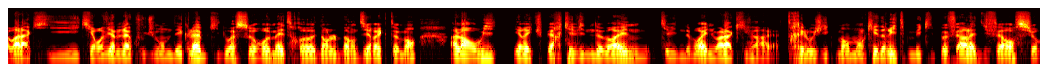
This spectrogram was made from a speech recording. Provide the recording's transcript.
voilà, qui, qui revient de la Coupe du Monde des clubs, qui doit se remettre dans le bain directement. Alors oui, il récupère Kevin De Bruyne, Kevin De Bruyne, voilà, qui va très logiquement manquer de rythme, mais qui peut faire la différence sur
